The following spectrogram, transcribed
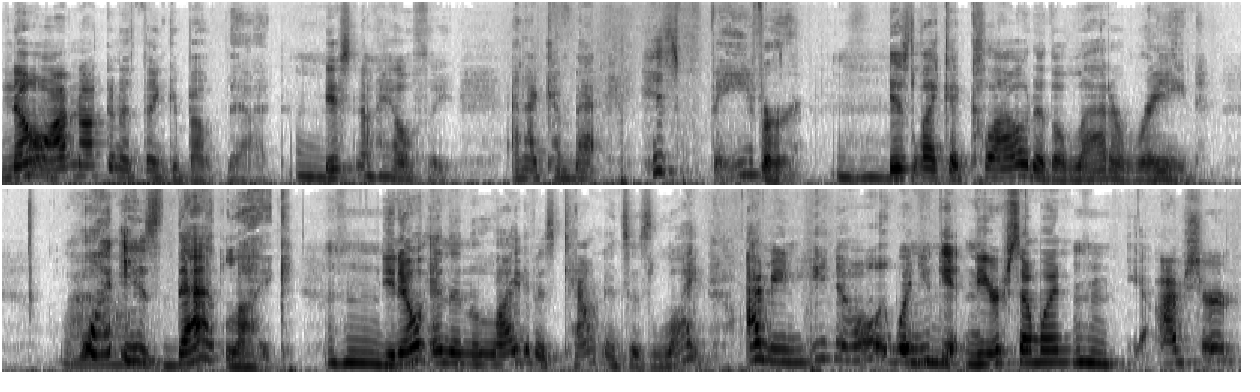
no, I'm not going to think about that. Mm-hmm. It's not mm-hmm. healthy, and I come back. His favor mm-hmm. is like a cloud of the latter rain. What is that like? You know, and then the light of his countenance is light. I mean, you know, when you get near someone, yeah, I'm sure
